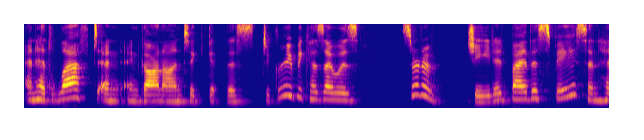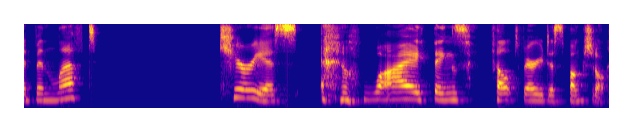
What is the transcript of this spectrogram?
and had left and, and gone on to get this degree because I was sort of jaded by this space and had been left curious why things felt very dysfunctional.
